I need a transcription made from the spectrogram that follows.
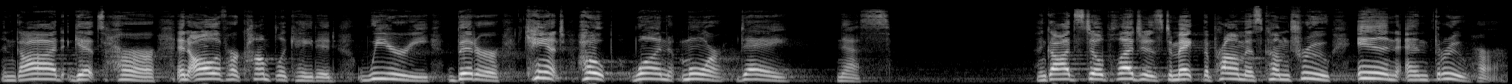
And God gets her and all of her complicated, weary, bitter, can't hope one more day ness. And God still pledges to make the promise come true in and through her.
